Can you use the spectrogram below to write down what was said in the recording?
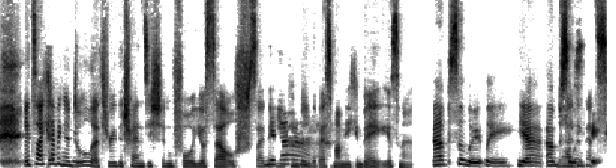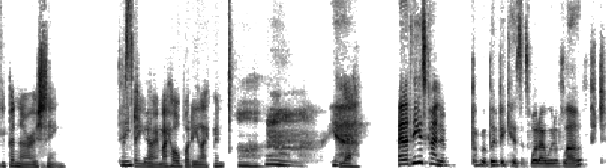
it's like having a doula through the transition for yourself so that yeah. you can be the best mum you can be, isn't it? Absolutely. Yeah, absolutely. I think that's super nourishing. Thank Just so you. you know, my whole body like went, oh. yeah. yeah. And I think it's kind of probably because it's what I would have loved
